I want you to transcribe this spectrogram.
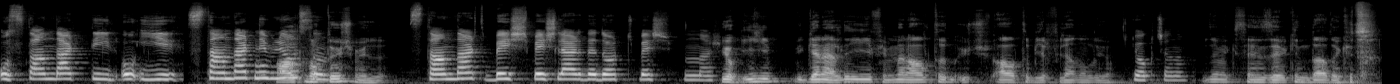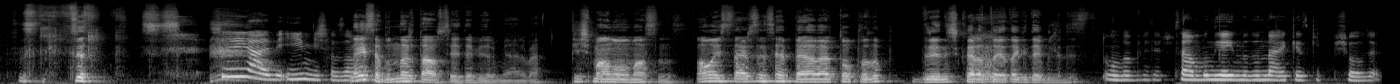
O standart değil o iyi. Standart ne biliyor musun? 6.3 müydü? Standart 5 5'lerde 4 5 bunlar. Yok iyi genelde iyi filmler 6 3 6 1 falan oluyor. Yok canım. Demek ki senin zevkin daha da kötü. Şey yani iyiymiş o zaman. Neyse bunları tavsiye edebilirim yani ben. Pişman olmazsınız. Ama isterseniz hep beraber toplanıp Direniş Karatay'a da gidebiliriz. Olabilir. Sen bunu yayınladığında herkes gitmiş olacak.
